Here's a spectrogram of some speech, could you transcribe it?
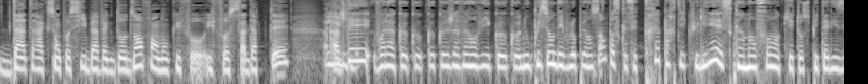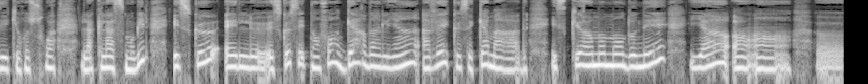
d'interaction possible avec d'autres enfants, donc il faut il faut s'adapter. L'idée, voilà, que, que, que, j'avais envie que, que nous puissions développer ensemble, parce que c'est très particulier. Est-ce qu'un enfant qui est hospitalisé, qui reçoit la classe mobile, est-ce que elle, est-ce que cet enfant garde un lien avec ses camarades? Est-ce qu'à un moment donné, il y a un, un, euh,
